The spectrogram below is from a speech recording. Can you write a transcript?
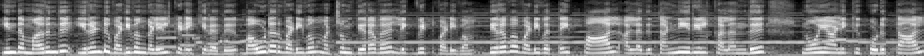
இந்த மருந்து இரண்டு வடிவங்களில் கிடைக்கிறது. பவுடர் வடிவம் மற்றும் திரவ லிக்விட் வடிவம். திரவ வடிவத்தை பால் அல்லது தண்ணீரில் கலந்து நோயாளிக்கு கொடுத்தால்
